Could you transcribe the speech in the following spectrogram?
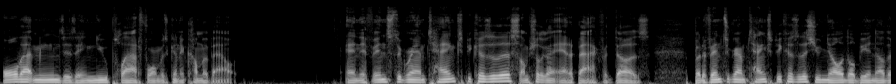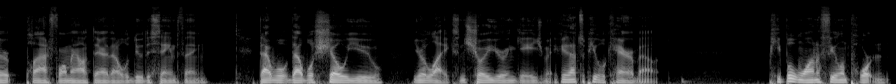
all that means is a new platform is going to come about. And if Instagram tanks because of this, I'm sure they're going to add it back if it does. But if Instagram tanks because of this, you know there'll be another platform out there that will do the same thing. That will that will show you your likes and show you your engagement because that's what people care about. People want to feel important.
